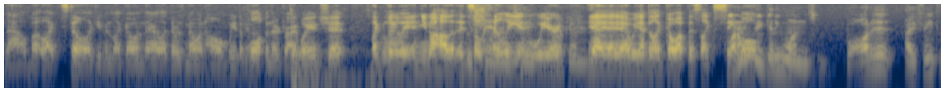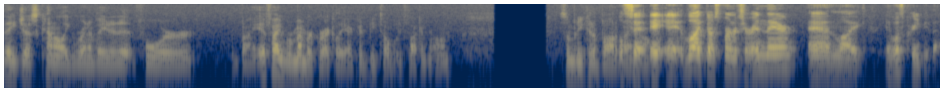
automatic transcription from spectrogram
now, but like still, like even like going there, like there was no one home. We had to pull up in their driveway and shit. Like literally, and you know how it's The so hilly and weird. fucking- Yeah, yeah, yeah. We had to like go up this like single. I don't think anyone's bought it. I think they just kind of like renovated it for. By if I remember correctly, I could be totally fucking wrong. Somebody could have bought it. well, by shit. now. It, it looked like there's furniture in there, and like it was creepy though.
